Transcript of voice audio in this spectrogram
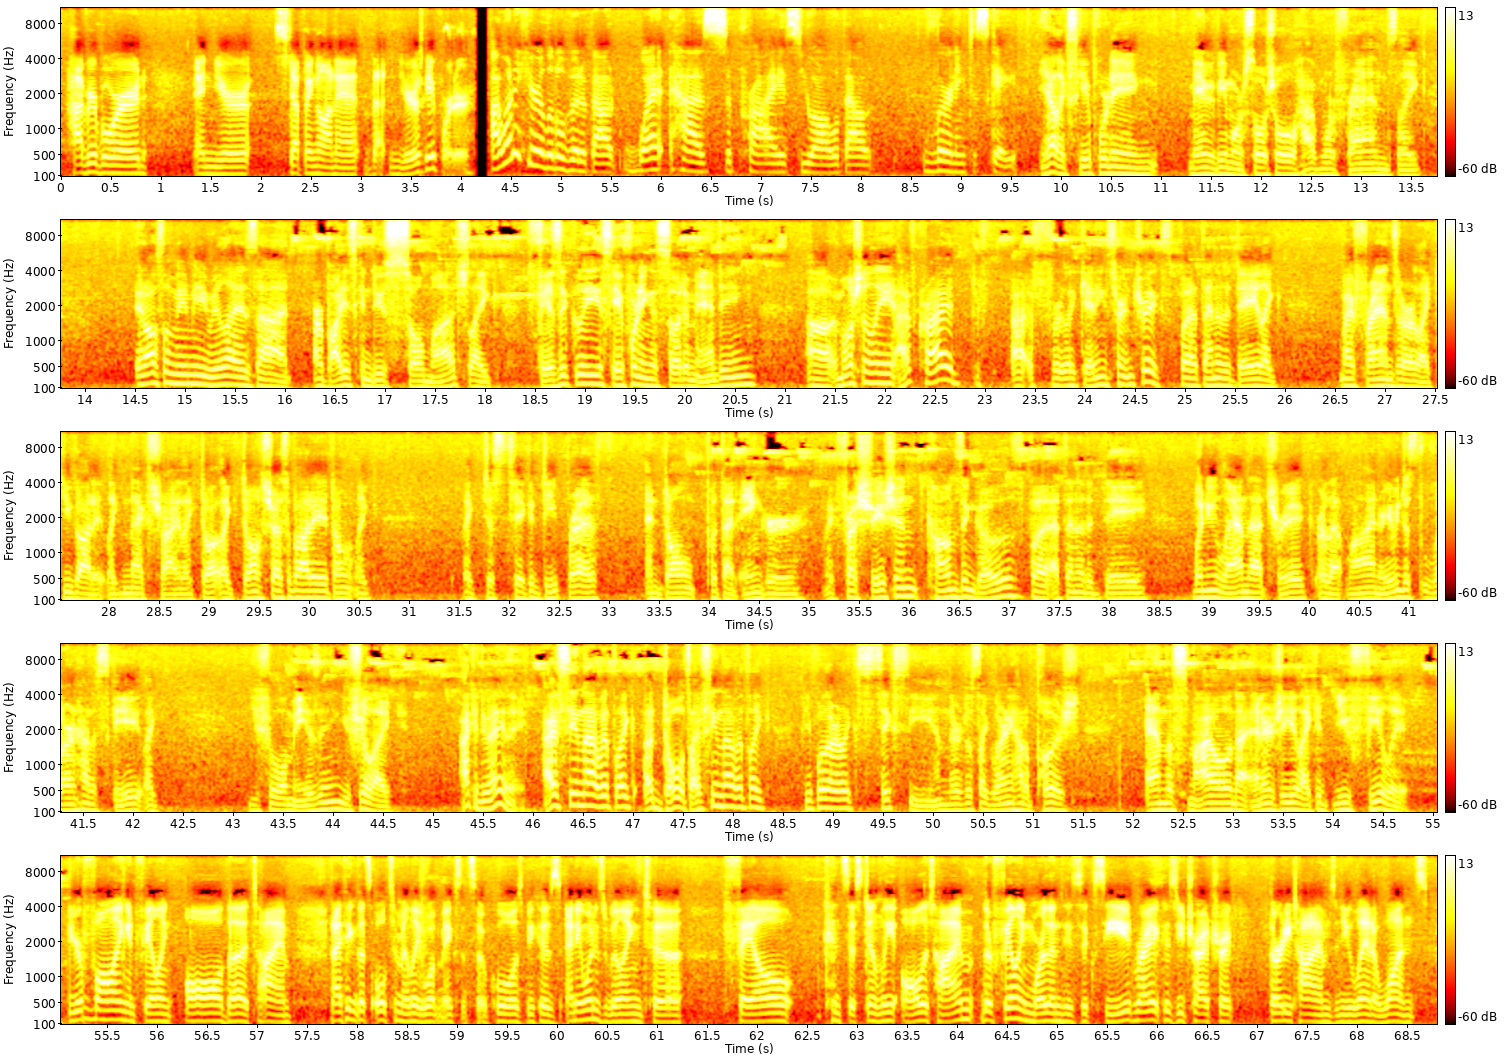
have your board, and you're stepping on it, that you're a skateboarder. I want to hear a little bit about what has surprised you all about learning to skate. Yeah, like skateboarding made me be more social, have more friends. Like, it also made me realize that our bodies can do so much. Like, physically, skateboarding is so demanding. Uh, emotionally, I've cried uh, for like getting certain tricks, but at the end of the day, like my friends are like, "You got it." Like next try. Like don't like don't stress about it. Don't like like just take a deep breath and don't put that anger. Like frustration comes and goes, but at the end of the day, when you land that trick or that line or even just learn how to skate, like you feel amazing. You feel like I can do anything. I've seen that with like adults. I've seen that with like people that are like 60 and they're just like learning how to push and the smile and that energy like it, you feel it You're falling and failing all the time. And I think that's ultimately what makes it so cool is because anyone who's willing to fail consistently all the time, they're failing more than they succeed, right? Because you try a trick 30 times and you land it once.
